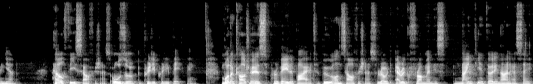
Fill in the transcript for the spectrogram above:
in the end. Healthy selfishness, also a pretty, pretty big thing. Modern culture is pervaded by a taboo on selfishness, wrote Erich Fromm in his 1939 essay,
